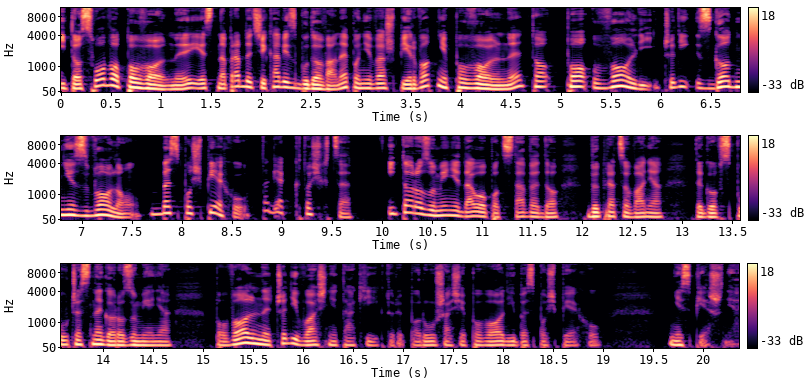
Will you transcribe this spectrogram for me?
I to słowo powolny jest naprawdę ciekawie zbudowane, ponieważ pierwotnie powolny to powoli, czyli zgodnie z wolą, bez pośpiechu, tak jak ktoś chce. I to rozumienie dało podstawę do wypracowania tego współczesnego rozumienia. Powolny, czyli właśnie taki, który porusza się powoli, bez pośpiechu, niespiesznie.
